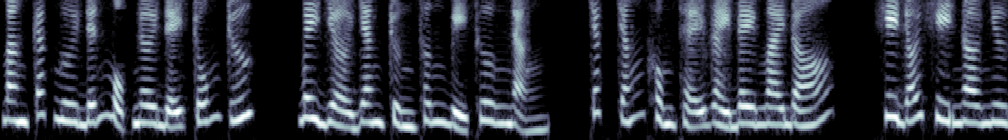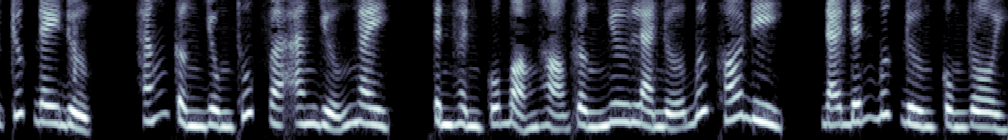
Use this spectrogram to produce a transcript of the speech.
mang các ngươi đến một nơi để trốn trước, bây giờ Giang Trừng thân bị thương nặng, chắc chắn không thể rầy đây mai đó, khi đói khi no như trước đây được, hắn cần dùng thuốc và ăn dưỡng ngay, tình hình của bọn họ gần như là nửa bước khó đi, đã đến bước đường cùng rồi,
